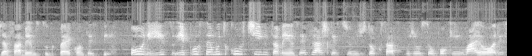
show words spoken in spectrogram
Já sabemos tudo que vai acontecer. Por isso, e por ser muito curtinho também, eu sempre acho que esses filmes de Tokusatsu podiam ser um pouquinho maiores.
